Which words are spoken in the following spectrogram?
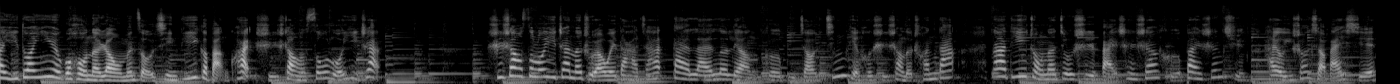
那一段音乐过后呢，让我们走进第一个板块——时尚搜罗驿站。时尚搜罗驿站呢，主要为大家带来了两个比较经典和时尚的穿搭。那第一种呢，就是白衬衫和半身裙，还有一双小白鞋。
